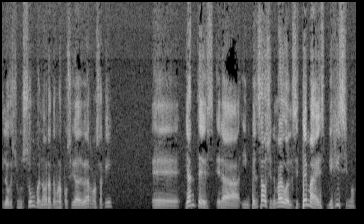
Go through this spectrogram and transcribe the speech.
lo que es un Zoom, bueno, ahora tenemos la posibilidad de vernos aquí. Eh, y antes era impensado, sin embargo, el sistema es viejísimo.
